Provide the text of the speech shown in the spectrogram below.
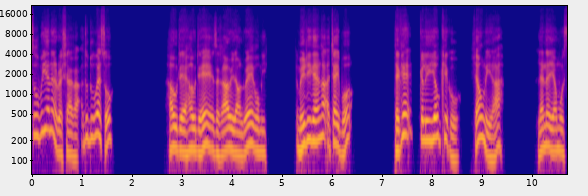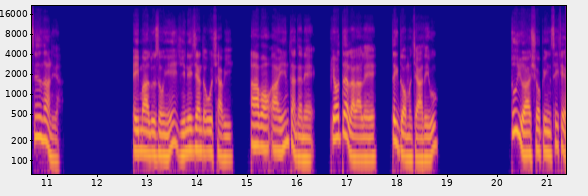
ဆိုဗီယက်နဲ့ရုရှားကအတူတူပဲဆိုဟုတ်တယ်ဟုတ်တယ်စကားတွေတော့လွဲကုန်ပြီအမေရိကန်ကအကြိုက်ပေါ့တကယ်ကလီရုတ်ခစ်ကိုရောက်နေတာလက်နဲ့ရောက်မှုစဉ်းစားနေတာအိမ်မလူဆိုရင်ရင်းနှီးချမ်းတအိုးချပြီးအာပေါင်အာရင်တန်တန်နဲ့ပြောတက်လာတာလဲတိတ်တော့မကြသေးဘူးသူ့ရွာ shopping စိတ်ထဲ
